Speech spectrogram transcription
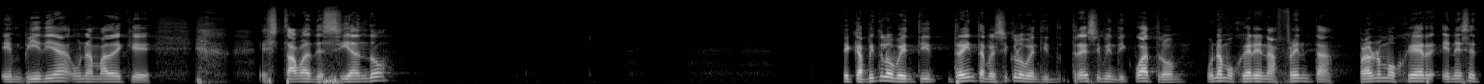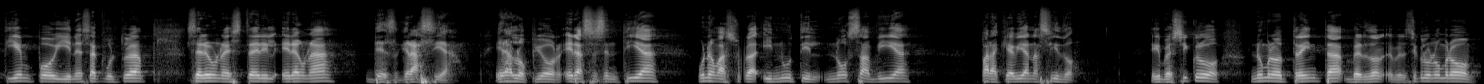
envidia, una madre que estaba deseando. El capítulo 30, versículo 23 y 24, una mujer en afrenta. Para una mujer en ese tiempo y en esa cultura, ser una estéril era una desgracia, era lo peor, era, se sentía una basura inútil, no sabía para qué había nacido. El versículo número 30, perdón, el versículo número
